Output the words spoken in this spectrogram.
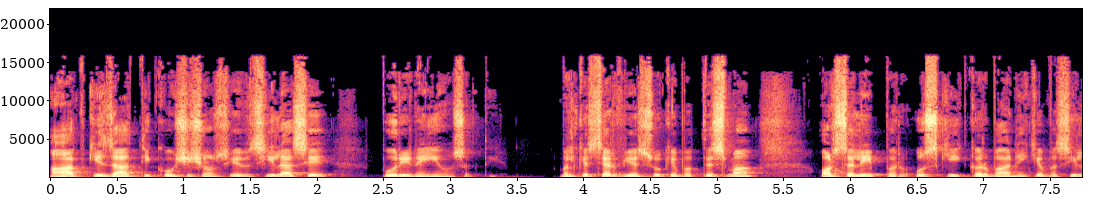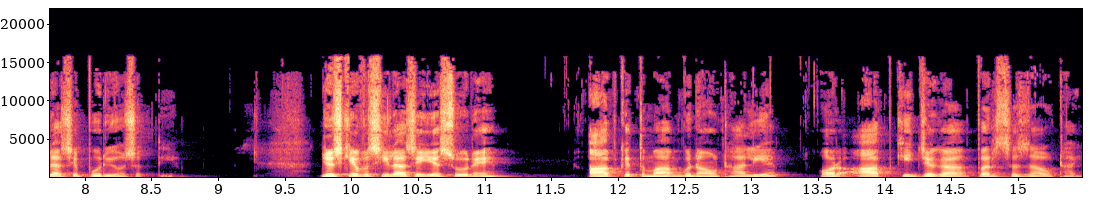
آپ کی ذاتی کوششوں کے وسیلہ سے پوری نہیں ہو سکتی، بلکہ صرف یسوع کے بپتسمہ اور سلیب پر اس کی قربانی کے وسیلہ سے پوری ہو سکتی ہے۔ جس کے وسیلہ سے یسوع نے آپ کے تمام گناہ اٹھا لیے اور آپ کی جگہ پر سزا اٹھائی۔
